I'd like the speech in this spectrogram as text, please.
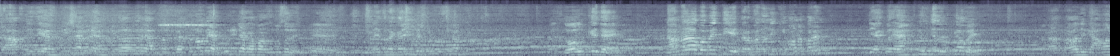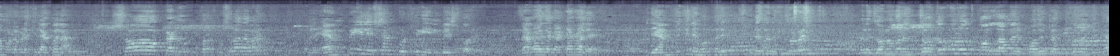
তা আপনি যে এমপি সাহেব এমপি হওয়ার পরে আপনার বেতন হবে এক কোটি টাকা পাঁচ বছরে। হ্যাঁ। টাকা ইনভেস্ট করতেছেন আপনি? মানে দলকে দেয়। নানাভাবে দিয়ে তার মানে উনি কি মনে করেন? যে একবার এমপি হতে কি হবে? তাহলে কি আমার মোটামুটি কি লাগবে না? সব টাকা ঘোষণা যাবে না এমপি ইলেকশন করতে গিয়ে ইনভেস্ট করে। জায়গায় জায়গায় টাকা দেয়। যদি এমপি তিনি হোক তাহলে হতে পারে কি করবেন? তাহলে জনগণের যতগুলো কল্যাণের প্রজেক্ট কি করবেন তিনি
